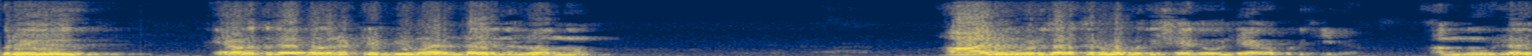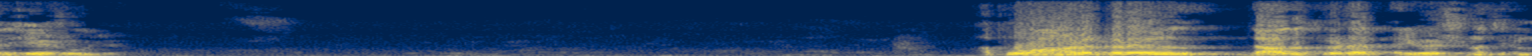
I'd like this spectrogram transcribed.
ഒരു കേരളത്തിലെ പതിനെട്ട് എം പിമാരുണ്ടായിരുന്നല്ലോ അന്നും. ആരും ഒരു തരത്തിലുള്ള പ്രതിഷേധവും രേഖപ്പെടുത്തിയില്ല. അന്നുമില്ല അതിന് ശേഷവുമില്ല. അപ്പോ ആഴക്കടൽ ധാതുക്കളുടെ പരിവേഷണത്തിനും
